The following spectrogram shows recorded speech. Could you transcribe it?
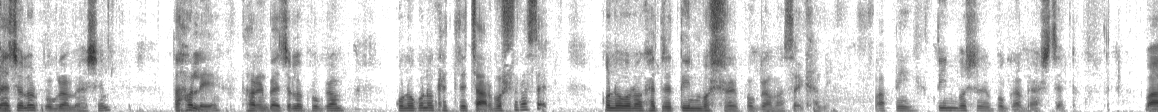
ব্যাচেলর প্রোগ্রামে আসেন, তাহলে ধরেন ব্যাচেলর প্রোগ্রাম কোনো কোনো ক্ষেত্রে চার বছর আছে, কোনো কোনো ক্ষেত্রে তিন বছরের প্রোগ্রাম আছে এখানে। আপনি তিন বছরের প্রোগ্রামে আসছেন, বা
